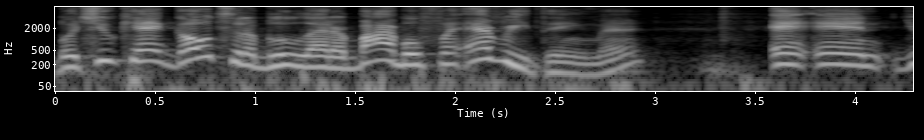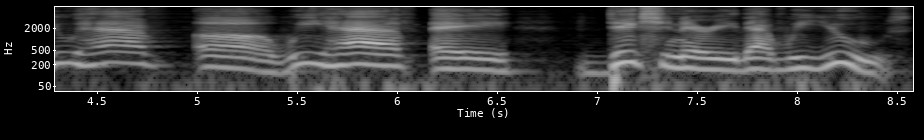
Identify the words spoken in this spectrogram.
but you can't go to the blue letter Bible for everything, man. And, and you have, uh, we have a dictionary that we use.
